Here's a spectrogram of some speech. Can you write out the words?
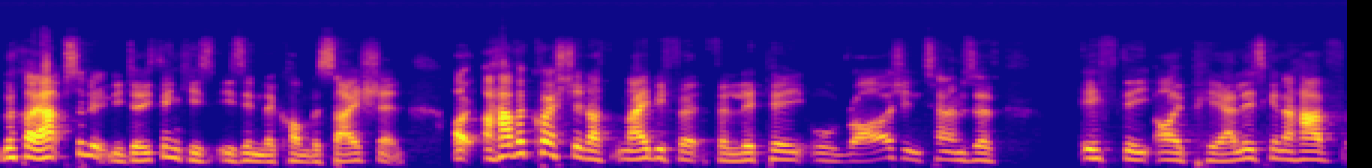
look, I absolutely do think he's, he's in the conversation. I, I have a question maybe for for Lippy or Raj in terms of if the IPL is going to have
